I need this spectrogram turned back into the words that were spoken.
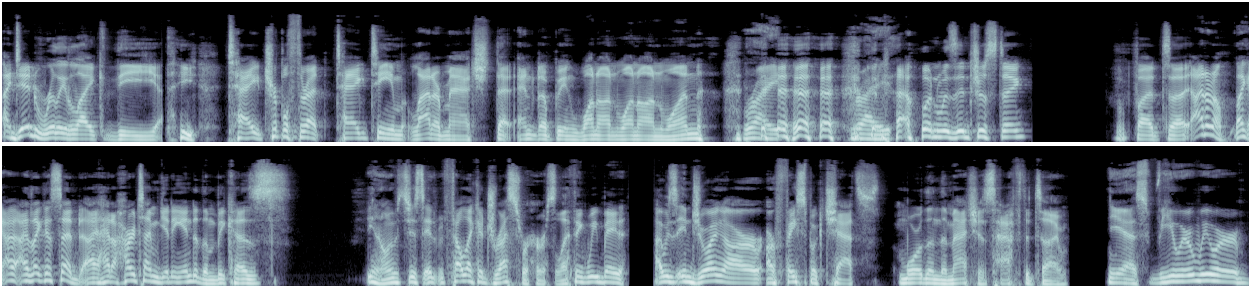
I did really like the the tag triple threat tag team ladder match that ended up being one on one on one. right. Right. That one was interesting. But uh, I don't know. Like I, I like I said, I had a hard time getting into them because you know it was just it felt like a dress rehearsal. I think we made. I was enjoying our our Facebook chats more than the matches half the time. Yes. We were, we were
